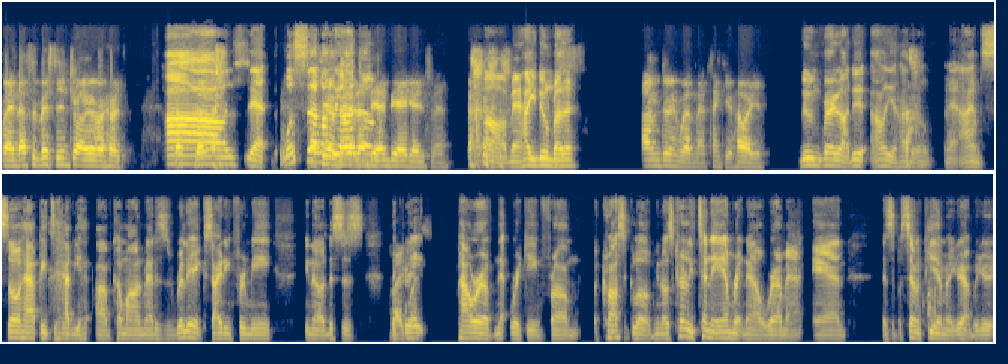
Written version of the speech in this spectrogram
Man, that's the best intro I've ever heard. Oh shit! What's up, Alejandro? Better than the NBA games, man. Oh man, how you doing, brother? I'm doing well, man. Thank you. How are you? Doing very well, dude. Alejandro, man, I am so happy to have you um, come on, man. This is really exciting for me. You know, this is the Likewise. great power of networking from across the globe. You know, it's currently 10 a.m. right now where I'm at, and it's about 7 p.m. where you're at, but you're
